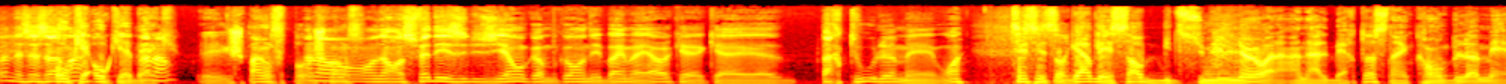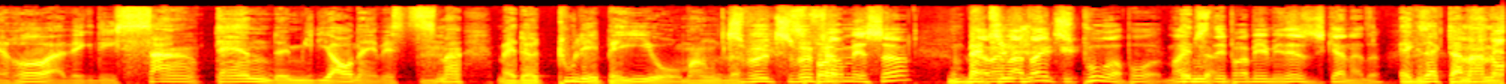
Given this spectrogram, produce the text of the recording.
Pas nécessairement. Au, Québec. Euh, je pense pas. je pense... On, se fait des illusions comme quoi on est bien meilleur que, partout, là, mais ouais. Tu sais, si tu regardes les sables bitumineux en Alberta, c'est un conglomérat avec des centaines de milliards d'investissements, mm. mais de tous les pays au monde. Tu veux, tu veux fermer ça? Ben, tu, matin, tu pourras pas, même si tu es premier ministre du Canada. Exactement, mais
